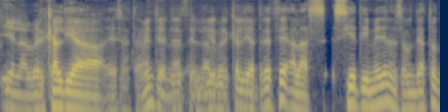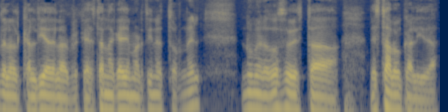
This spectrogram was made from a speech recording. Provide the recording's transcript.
y en la alberca el día, exactamente, en la, 13, en la viernes alberca el que día viene. 13 a las 7 y media en el Salón de Actos de la Alcaldía de la Alberca. Está en la calle Martínez Tornel, número 12 de esta, de esta localidad.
